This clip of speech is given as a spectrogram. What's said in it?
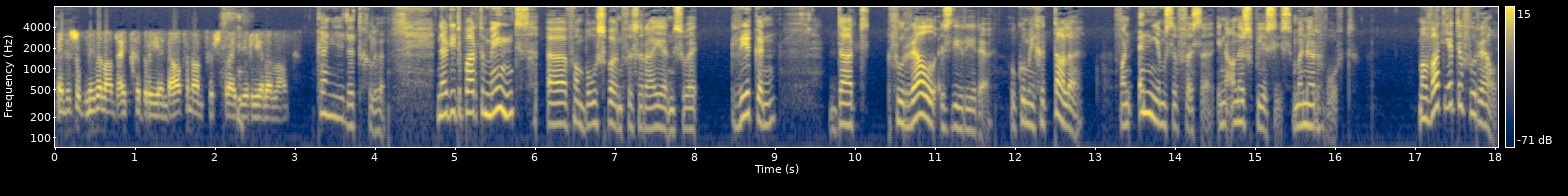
en dis op Nieuweland uitgebrei en daarvan aan versprei deur die hele land. Kan jy dit glo? Nou die departement uh van bosbou en visserye en so reken dat forel is die rede hoekom die getalle van inheemse visse en ander spesies minder word. Maar wat eet 'n forel?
